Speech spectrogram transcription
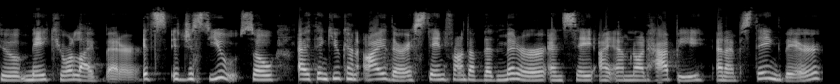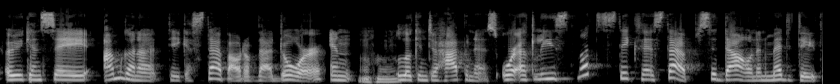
to make your life better. It's it's just you. So I think you can either stay in front of that mirror and say, I am not happy and I'm staying there, or you can say, I'm gonna take a step out of that door and mm-hmm. look into happiness, or at least not take a step sit down and meditate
